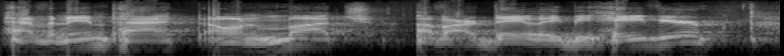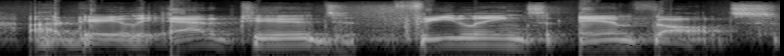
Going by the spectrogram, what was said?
have an impact on much of our daily behavior, our daily attitudes, feelings, and thoughts.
